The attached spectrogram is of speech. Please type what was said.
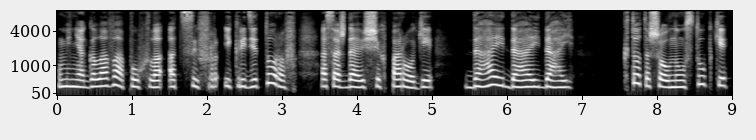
У меня голова пухла от цифр и кредиторов, осаждающих пороги. «Дай, дай, дай». Кто-то шел на уступки,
